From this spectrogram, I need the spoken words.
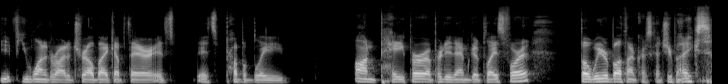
if you wanted to ride a trail bike up there, it's it's probably on paper a pretty damn good place for it. But we were both on cross country bikes,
